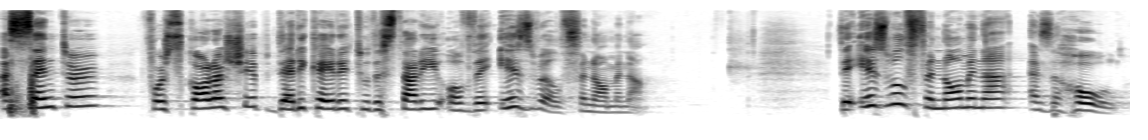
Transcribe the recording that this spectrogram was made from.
a center for scholarship dedicated to the study of the Israel phenomena. The Israel phenomena as a whole,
